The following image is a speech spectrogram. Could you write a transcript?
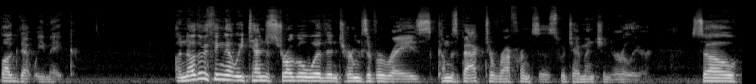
bug that we make. Another thing that we tend to struggle with in terms of arrays comes back to references, which I mentioned earlier. So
